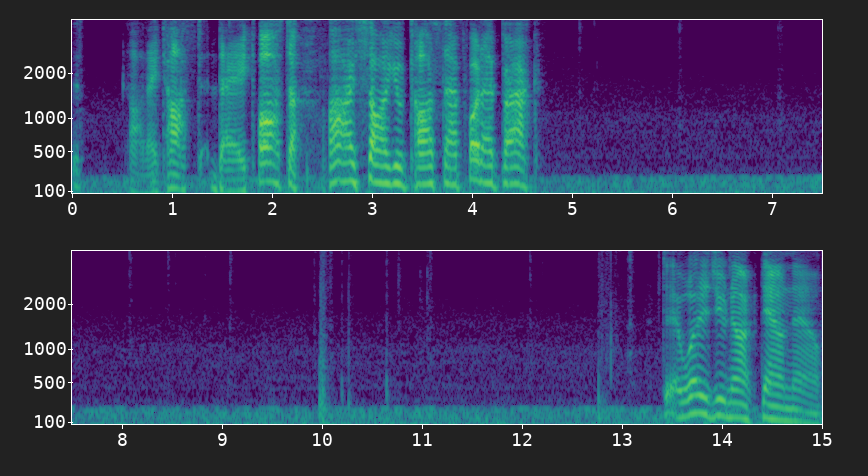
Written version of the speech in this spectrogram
Did, oh, they tossed it. They tossed it. I saw you toss that. Put it back. What did you knock down now?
